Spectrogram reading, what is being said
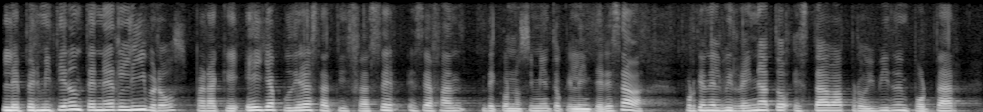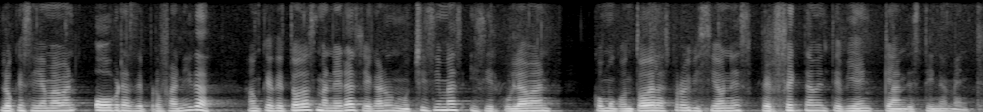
le permitieron tener libros para que ella pudiera satisfacer ese afán de conocimiento que le interesaba, porque en el virreinato estaba prohibido importar lo que se llamaban obras de profanidad, aunque de todas maneras llegaron muchísimas y circulaban, como con todas las prohibiciones, perfectamente bien clandestinamente.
